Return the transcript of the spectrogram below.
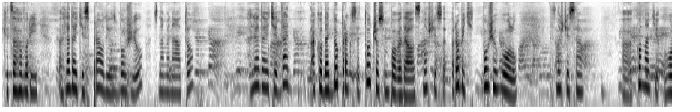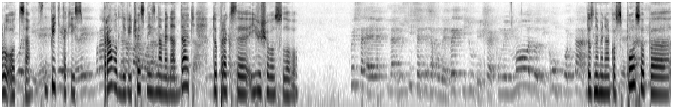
Keď sa hovorí hľadajte spravodlivosť Božiu, znamená to, hľadajte, dať, ako dať do praxe to, čo som povedal. Snažte sa robiť Božiu vôľu. Snažte sa uh, konať vôľu Otca. Byť taký spravodlivý, čestný znamená dať do praxe Ježišovo slovo. To znamená ako spôsob uh,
